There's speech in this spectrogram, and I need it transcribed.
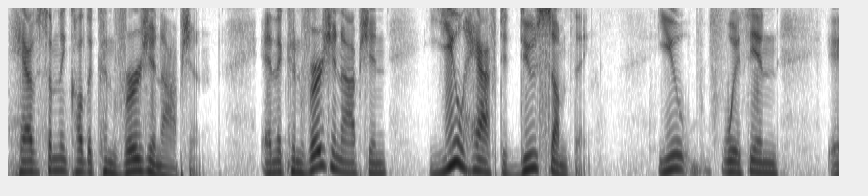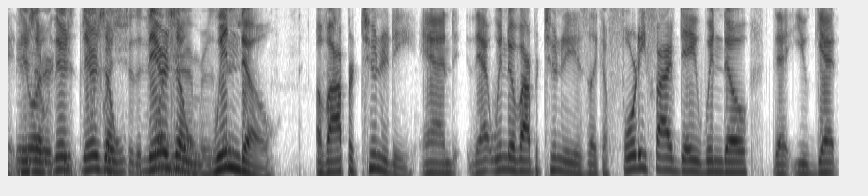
have something called a conversion option. And the conversion option, you have to do something. You within uh, there's a there's there's a the there's a window of opportunity and that window of opportunity is like a 45 day window that you get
